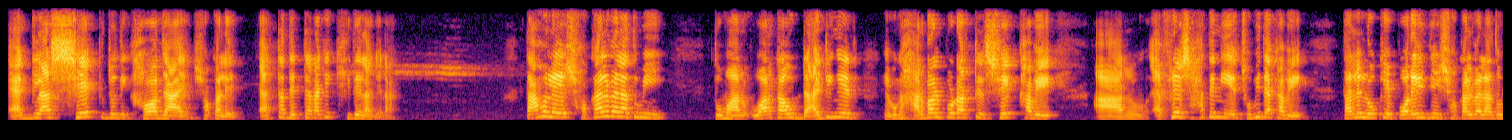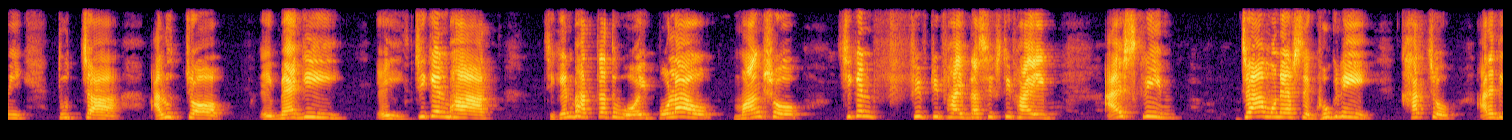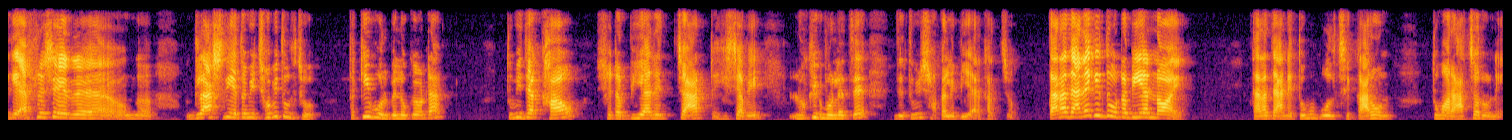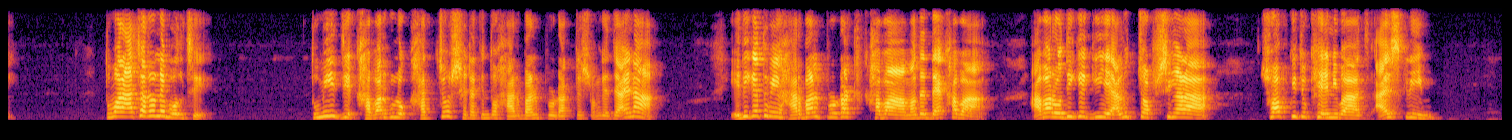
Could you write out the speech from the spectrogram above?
এক গ্লাস শেক যদি খাওয়া যায় সকালে, একটা দেড়টার আগে খিদে লাগে না। তাহলে সকালবেলা তুমি তোমার ওয়ার্কআউট ডায়েটিংয়ের এবং হার্বাল প্রোডাক্টের শেক খাবে আর অ্যাফ্রেশ হাতে নিয়ে ছবি দেখাবে। তাহলে লোকে পরে যে সকালবেলা তুমি দুধ চা, আলুর চপ, এই ম্যাগি, এই চিকেন ভাত চিকেন ভাতটা তো ওই পোলাও, মাংস চিকেন ফিফটি ফাইভ না সিক্সটি ফাইভ আইসক্রিম যা মনে আসছে, ঘুগনি খাচ্ছ আর এদিকে অ্যাফ্রেশের গ্লাস নিয়ে তুমি ছবি তুলছো, তা কি বলবে লোকে ওটা? তুমি যা খাও, সেটা বিয়ারের চাট হিসাবে লোকে বলেছে যে তুমি সকালে বিয়ার খাচ্ছ। তারা জানে কিন্তু ওটা বিয়ার নয়। তারা জানে, তবু বলছে, কারণ তোমার আচরণে। তোমার আচরণে বলছে, তুমি যে খাবারগুলো খাচ্ছ, সেটা কিন্তু হার্বাল প্রোডাক্টের সঙ্গে যায় না। এদিকে তুমি হার্বাল প্রোডাক্ট খাবা, আমাদের দেখাবা আবার ওদিকে গিয়ে আলুর চপ সিঙ্গারা সব কিছু খেয়ে নিবা, আইসক্রিম,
